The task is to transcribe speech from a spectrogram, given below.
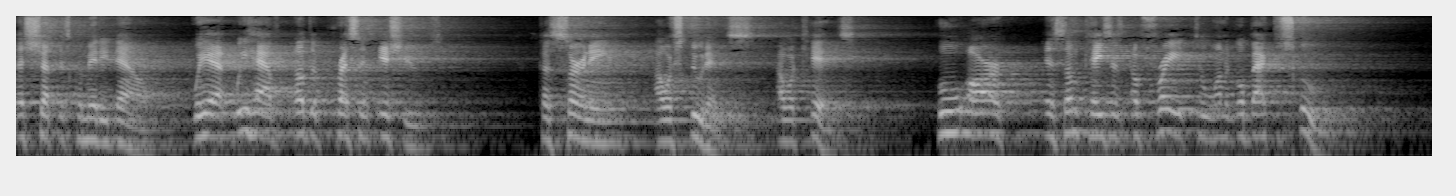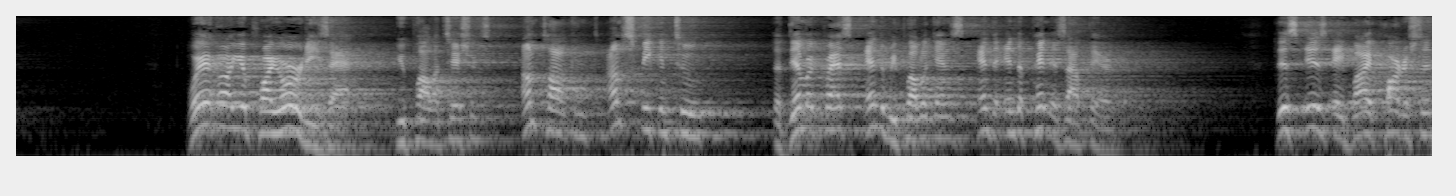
let's shut this committee down. We have, we have other pressing issues concerning our students, our kids, who are in some cases afraid to want to go back to school. Where are your priorities at, you politicians? I'm talking, I'm speaking to the Democrats and the Republicans and the independents out there. This is a bipartisan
